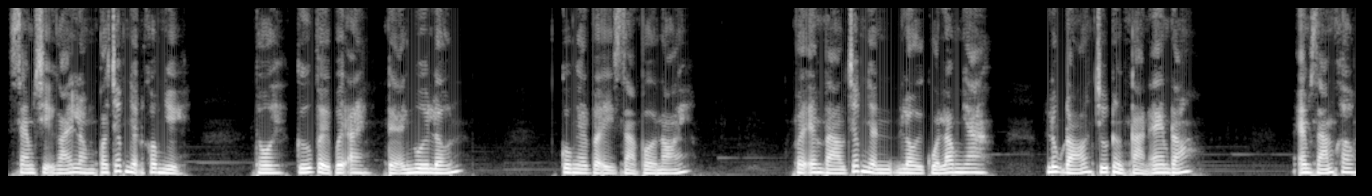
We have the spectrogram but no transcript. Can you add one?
Xem chị gái Long có chấp nhận không nhỉ? Thôi cứ về với anh để anh nuôi lớn. Cô nghe vậy giả vờ nói. Vậy em vào chấp nhận lời của Long nha. Lúc đó chú đừng cản em đó. Em dám không?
